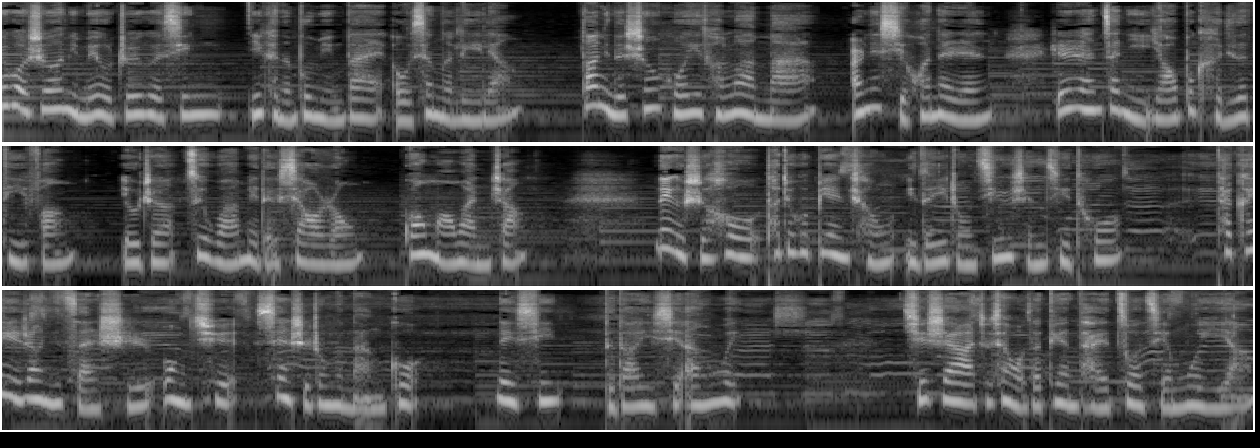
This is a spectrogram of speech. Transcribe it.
如果说你没有追过星，你可能不明白偶像的力量。当你的生活一团乱麻，而你喜欢的人仍然在你遥不可及的地方，有着最完美的笑容，光芒万丈，那个时候他就会变成你的一种精神寄托，它可以让你暂时忘却现实中的难过，内心得到一些安慰。其实啊，就像我在电台做节目一样，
